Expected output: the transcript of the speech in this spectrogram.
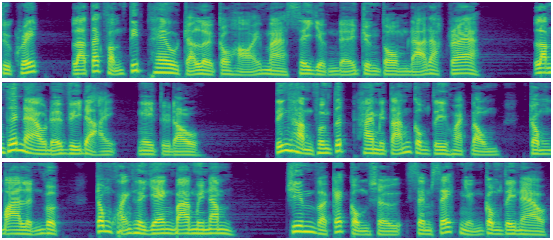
to Great là tác phẩm tiếp theo trả lời câu hỏi mà xây dựng để trường tồn đã đặt ra. Làm thế nào để vĩ đại ngay từ đầu? Tiến hành phân tích 28 công ty hoạt động trong 3 lĩnh vực trong khoảng thời gian 30 năm. Jim và các cộng sự xem xét những công ty nào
